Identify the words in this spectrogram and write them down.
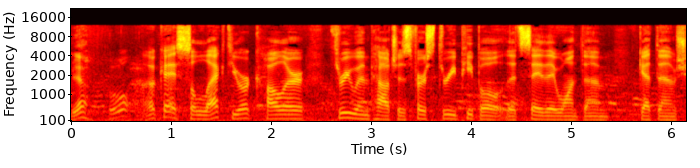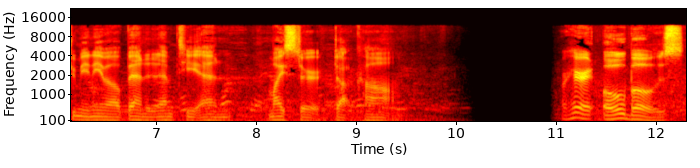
Yeah. Cool. Okay, select your color. Three wind pouches. First three people that say they want them, get them. Shoot me an email, ben at mtnmeister.com. We're here at Oboz.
